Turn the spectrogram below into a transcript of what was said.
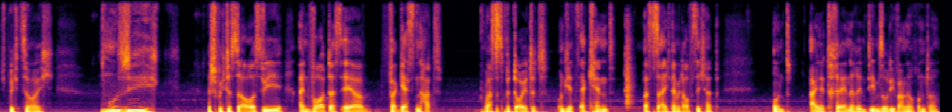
spricht zu euch. Musik. Er spricht es so aus wie ein Wort, das er vergessen hat, was es bedeutet und jetzt erkennt, was es eigentlich damit auf sich hat. Und eine Träne rinnt ihm so die Wange runter.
